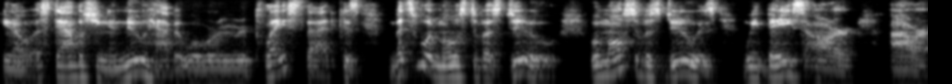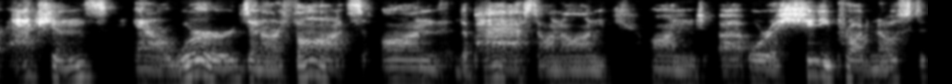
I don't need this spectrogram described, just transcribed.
you know establishing a new habit where we replace that because that's what most of us do. What most of us do is we base our our actions and our words and our thoughts on the past on on on uh, or a shitty prognosis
